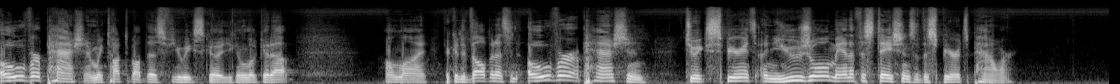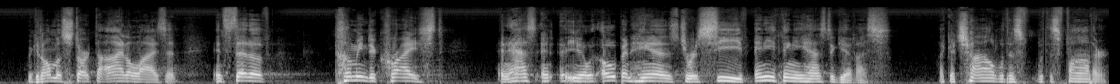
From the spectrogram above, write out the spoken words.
over passion. We talked about this a few weeks ago. You can look it up online. There can develop in us an over passion to experience unusual manifestations of the Spirit's power. We can almost start to idolize it. Instead of coming to Christ and ask, you know, with open hands to receive anything he has to give us, like a child with his, with his father.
